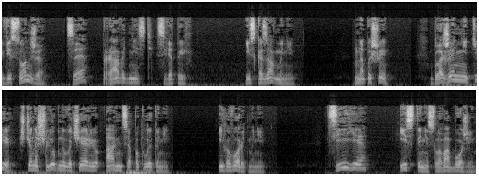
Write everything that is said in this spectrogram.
вісон же це праведність святих. І сказав мені Напиши блаженні ті, що на шлюбну вечерю агнця покликані, і говорить мені ці є істинні слова Божі.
